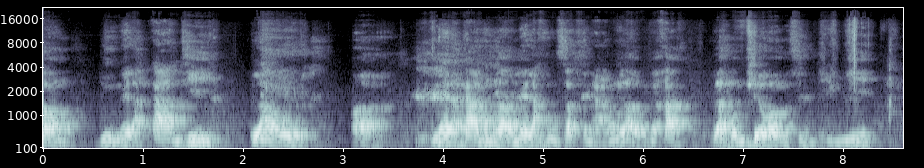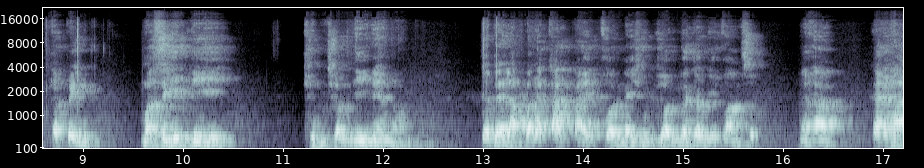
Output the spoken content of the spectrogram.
ต้องอยู่ในหลักการที่เราเอ่อ ในหลักการของเราในหลักของศาสนาของเรานะครับ แล้วผมเชื่อว่ามัสยิดแห่งนี้จะเป็นมัสยิดดีชุมชนดีแน่นอน จะได้รับบารักัตไปคนในชุมชนก็จะมีความสุขนะครับ แต่ถ้า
